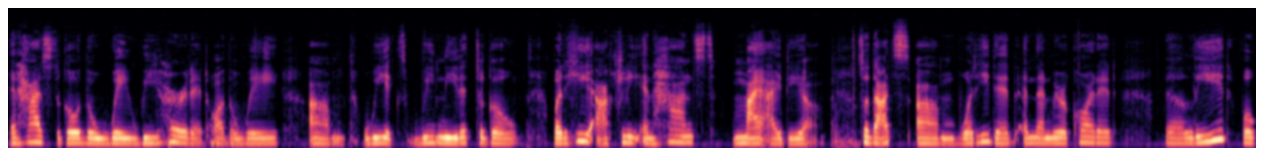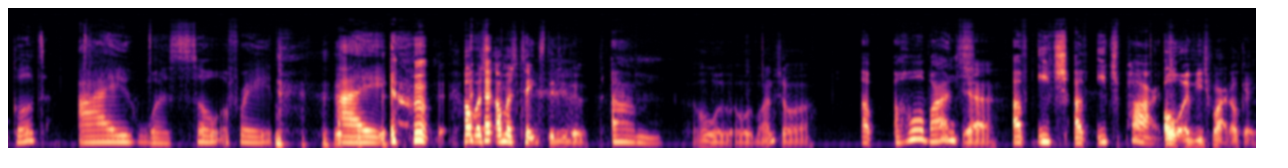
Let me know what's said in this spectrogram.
it has to go the way we heard it or the way um, we ex- we need it to go. But he actually enhanced my idea, so that's um, what he did. And then we recorded the lead vocals I was so afraid. I How much how much takes did you do? Um, a whole, a whole bunch or a, a whole bunch Yeah. of each of each part. oh of each part? Okay.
